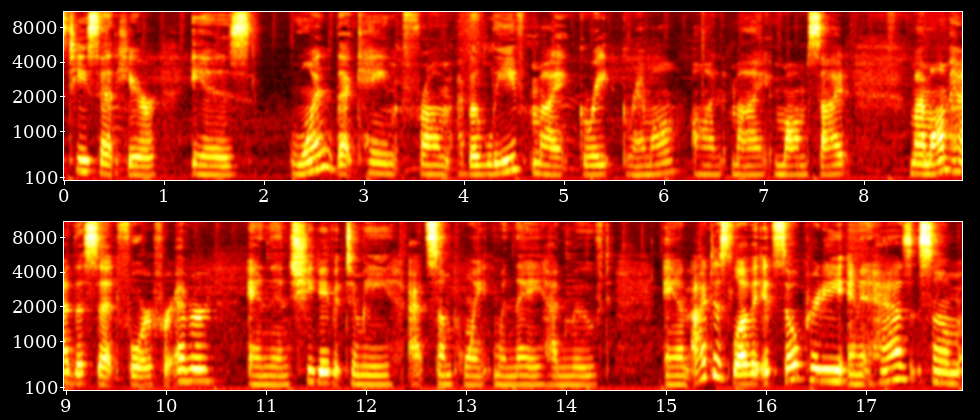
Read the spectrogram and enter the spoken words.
tea set here is one that came from, I believe, my great grandma on my mom's side. My mom had this set for forever, and then she gave it to me at some point when they had moved. And I just love it. It's so pretty, and it has some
